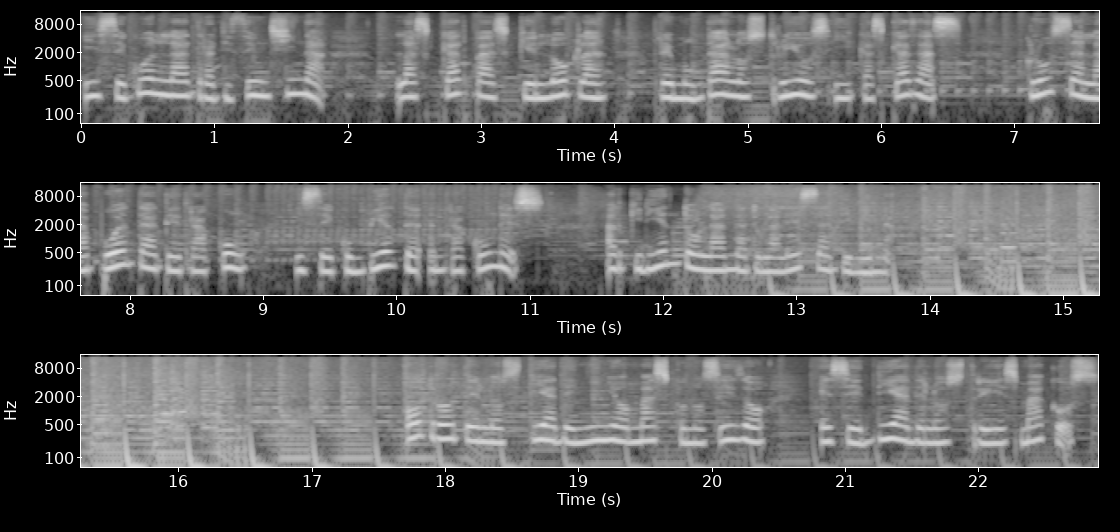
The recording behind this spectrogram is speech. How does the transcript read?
Y según la tradición china, las carpas que logran remontar los ríos y cascadas cruzan la puerta de dragón y se convierten en dragones. adquiriendo la naturaleza divina. Otro de los días de niño más conocido es el Día de los Tres Magos,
